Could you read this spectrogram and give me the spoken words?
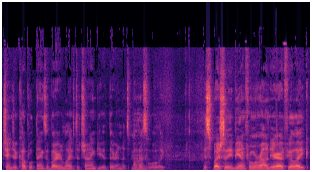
change a couple things about your life to try and get there, and it's possible. Like especially being from around here, I feel like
